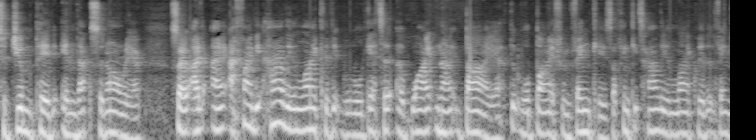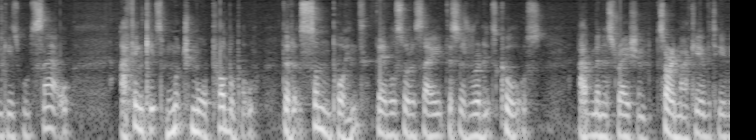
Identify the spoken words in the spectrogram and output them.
to jump in in that scenario. So I, I, I find it highly unlikely that we will get a, a white knight buyer that will buy from Venky's. I think it's highly unlikely that Venky's will sell. I think it's much more probable that at some point they will sort of say, this has run its course. Administration. Sorry, Mikey, over to you.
